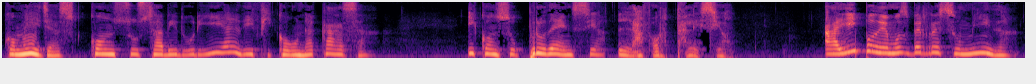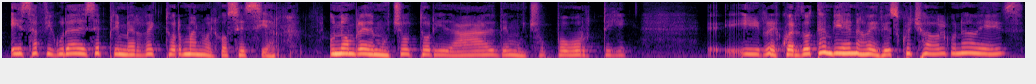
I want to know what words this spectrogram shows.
comillas, con su sabiduría edificó una casa y con su prudencia la fortaleció. Ahí podemos ver resumida esa figura de ese primer rector Manuel José Sierra, un hombre de mucha autoridad, de mucho porte. Y recuerdo también haber escuchado alguna vez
